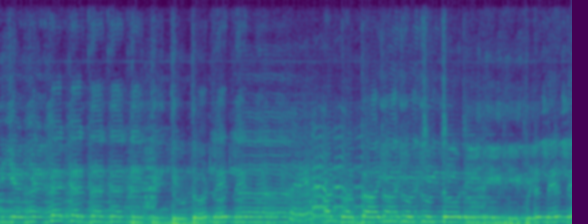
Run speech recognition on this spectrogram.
ನಿನಿಯ ಹೆಂಗ ಗಗಿ ತಿಂದು ನೋಡ್ಲಿಲ್ಲ ಅನ್ನು ತಾಯಿ ರುಚಿ ನೋಡಿ ಬಿಡಲಿಲ್ಲ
